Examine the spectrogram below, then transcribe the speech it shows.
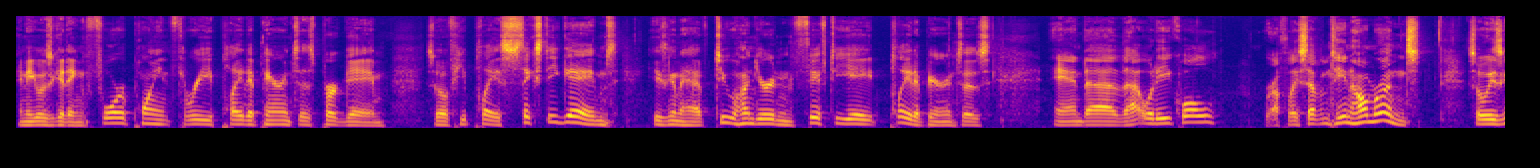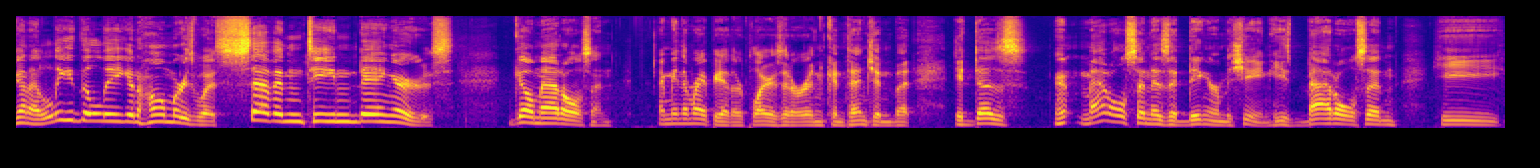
and he was getting 4.3 plate appearances per game. So if he plays 60 games, he's going to have 258 plate appearances, and uh, that would equal roughly 17 home runs. So he's going to lead the league in homers with 17 dingers. Go, Matt Olson. I mean, there might be other players that are in contention, but it does. Matt Olson is a dinger machine. He's Bat Olson. He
